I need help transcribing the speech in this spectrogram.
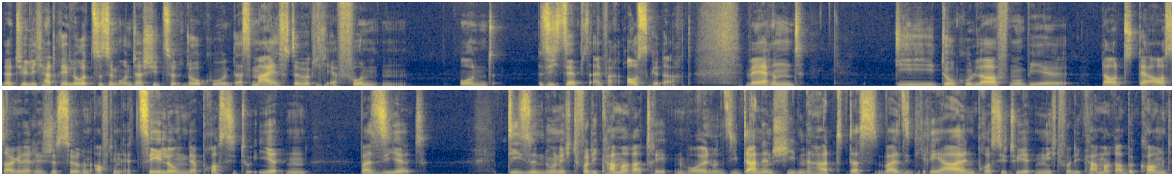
Natürlich hat Relotius im Unterschied zur Doku das meiste wirklich erfunden und sich selbst einfach ausgedacht. Während die Doku Love Mobile laut der Aussage der Regisseurin auf den Erzählungen der Prostituierten basiert diese nur nicht vor die Kamera treten wollen und sie dann entschieden hat, dass, weil sie die realen Prostituierten nicht vor die Kamera bekommt,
